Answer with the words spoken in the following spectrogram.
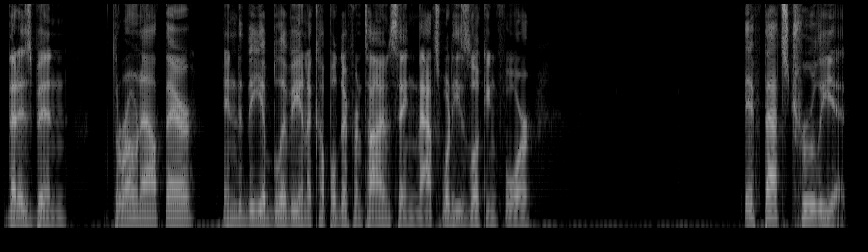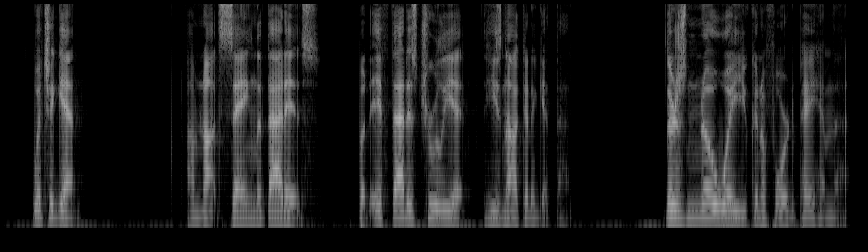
that has been thrown out there into the oblivion a couple different times, saying that's what he's looking for. If that's truly it, which again, I'm not saying that that is, but if that is truly it, he's not going to get that. There's no way you can afford to pay him that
